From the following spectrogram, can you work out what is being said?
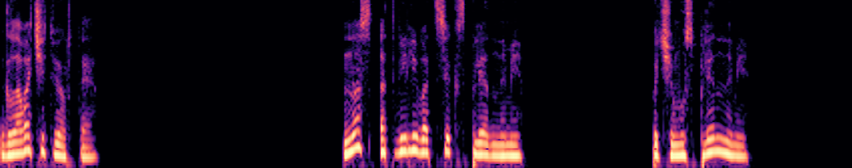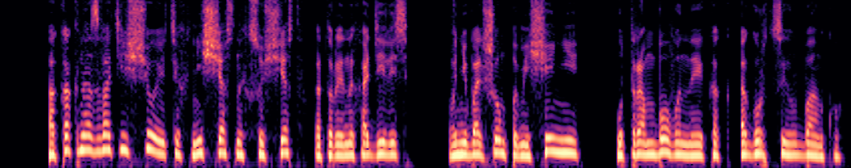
Глава четвертая. Нас отвели в отсек с пленными. Почему с пленными? А как назвать еще этих несчастных существ, которые находились в небольшом помещении, утрамбованные, как огурцы в банку?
